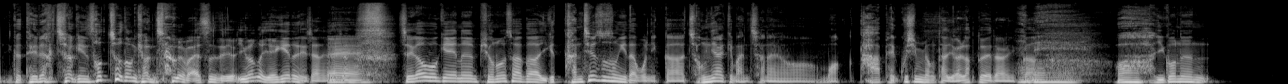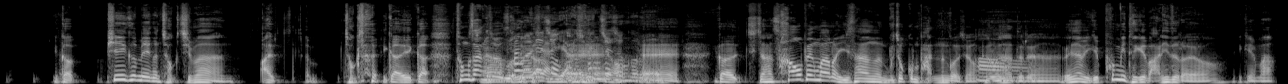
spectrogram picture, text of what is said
그러니까 대략적인 서초동 견적을 말씀드려요. 이런 거 얘기해도 되잖아요. 네. 제가 보기에는 변호사가 이게 단체 소송이다 보니까 정리할 게 많잖아요. 막 다 190명 다 연락도 해야 되니까. 애매해. 와, 이거는 그러니까 피해 금액은 적지만 아 적다 그러니까 그러니까 통상적으로 아, 그러니까 상대적으로, 예, 상대적으로. 예, 예. 그러니까 진짜 한 4, 500만 원 이상은 무조건 받는 거죠. 아. 변호사들은. 왜냐면 이게 폼이 되게 많이 들어요. 이게 막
